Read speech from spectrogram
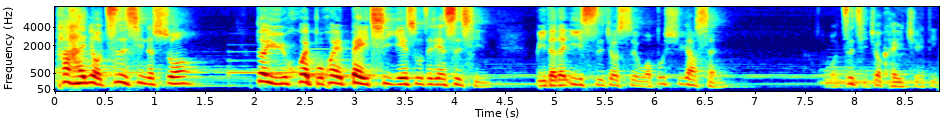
他很有自信的说：“对于会不会背弃耶稣这件事情。”彼得的意思就是：我不需要神，我自己就可以决定。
